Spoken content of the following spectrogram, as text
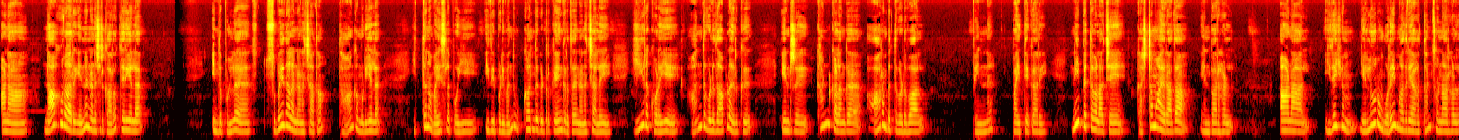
ஆனால் நாகூராறு என்ன நினச்சிருக்காரோ தெரியலை. இந்த புள்ள சுபைதால நினச்சாதான் தாங்க முடியலை. இத்தனை வயசில் போய் இது இப்படி வந்து உட்கார்ந்துக்கிட்டு இருக்கேங்கிறத நினச்சாலே ஈரக்கொலையே அந்த விழுதாப்பில் இருக்குது என்று கண் கலங்க ஆரம்பித்து விடுவாள். பின்ன பைத்தியக்காரி நீ பெத்தவளாச்சே கஷ்டமாயிராதா? என்பார்கள். ஆனால் இதையும் எல்லோரும் ஒரே மாதிரியாகத்தான் சொன்னார்கள்.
